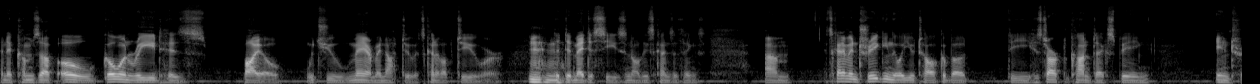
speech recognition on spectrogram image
and it comes up, oh, go and read his bio, which you may or may not do. It's kind of up to you, or mm-hmm. the De Medicis and all these kinds of things. Um, it's kind of intriguing the way you talk about the historical context being int-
